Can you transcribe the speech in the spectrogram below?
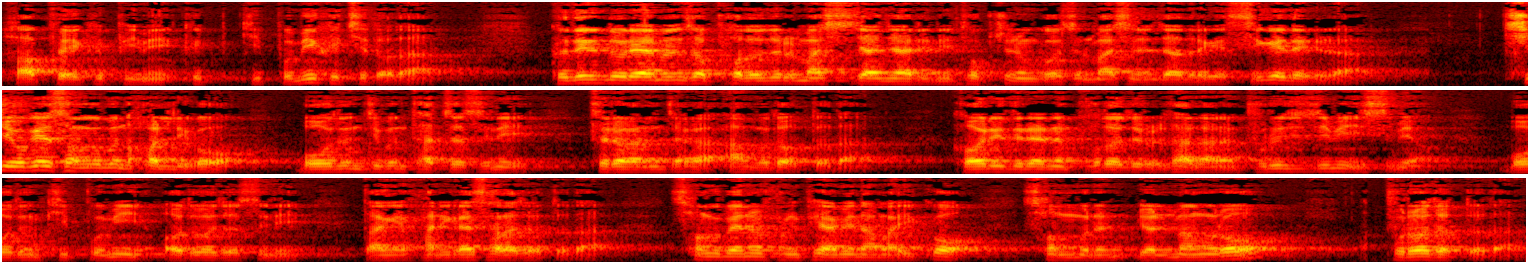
하프의 기쁨이, 그 기쁨이 그치도다. 그들이 노래하면서 포도주를 마시지 않냐리니 독주는 것을 마시는 자들에게 쓰게 되리라. 지옥의 성읍은 헐리고 모든 집은 닫혔으니 들어가는 자가 아무도 없도다. 거리들에는 포도주를 달라는 부르짖음이 있으며 모든 기쁨이 어두워졌으니 땅의 환희가 사라졌도다. 성읍에는 황폐함이 남아있고 성문은 멸망으로 부러졌도다.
